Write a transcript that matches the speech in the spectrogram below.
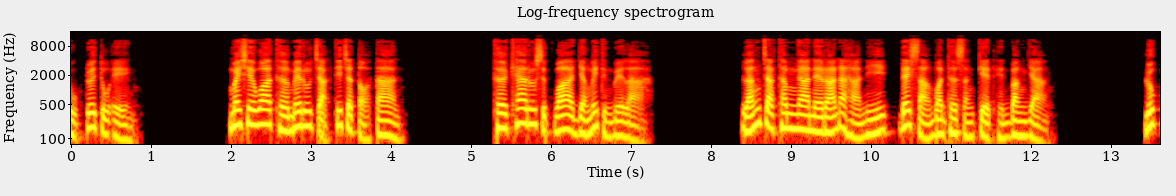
ถูกด้วยตัวเอง ไม่ใช่ว่าเธอไม่รู้จักที่จะต่อต้าน เธอแค่รู้สึกว่ายังไม่ถึงเวลา หลังจากทำงานในร้านอาหารนี้ได้สามวันเธอสังเกตเห็นบางอย่าง ลุก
